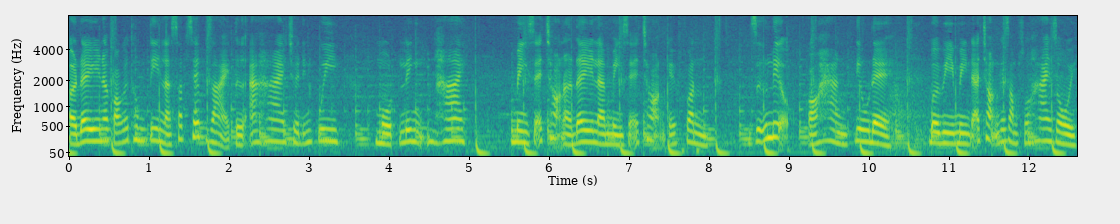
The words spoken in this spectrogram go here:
ở đây nó có cái thông tin là sắp xếp giải từ A2 cho đến Q102 mình sẽ chọn ở đây là mình sẽ chọn cái phần dữ liệu có hàng tiêu đề. Bởi vì mình đã chọn cái dòng số 2 rồi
